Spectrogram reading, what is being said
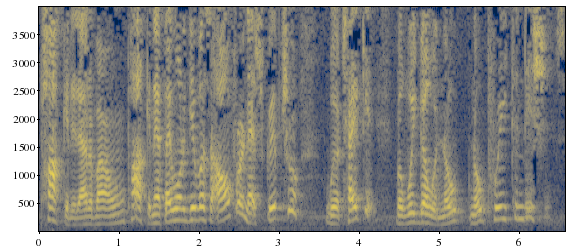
pocket it out of our own pocket. Now if they want to give us an offer and that's scriptural, we'll take it, but we go with no, no preconditions.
